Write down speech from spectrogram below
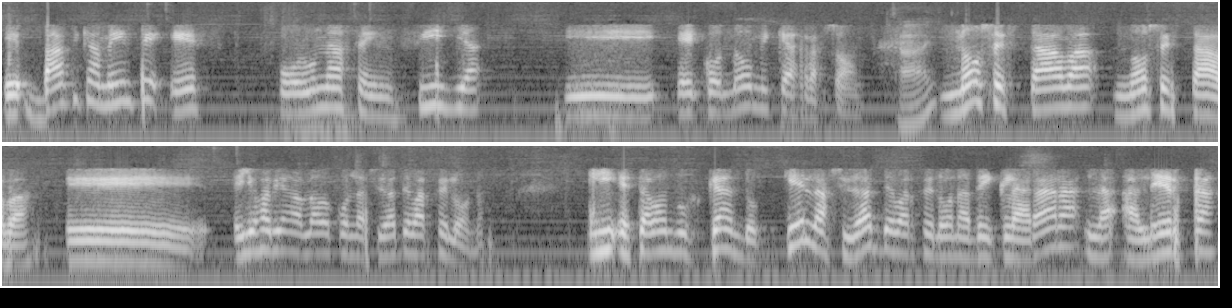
Eh, básicamente es por una sencilla y económica razón Ay. no se estaba, no se estaba, eh, ellos habían hablado con la ciudad de Barcelona y estaban buscando que la ciudad de Barcelona declarara la alerta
